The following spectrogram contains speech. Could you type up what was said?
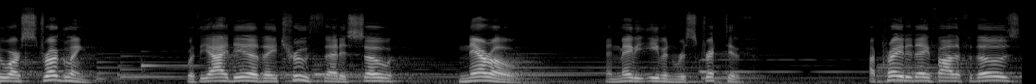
who are struggling with the idea of a truth that is so narrow and maybe even restrictive. I pray today, Father, for those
